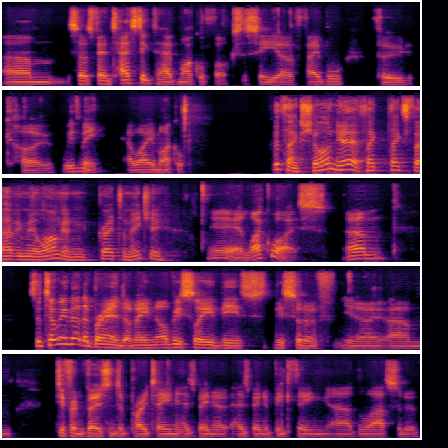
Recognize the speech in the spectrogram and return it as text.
Um, so it's fantastic to have Michael Fox, the CEO of Fable Food Co., with me. How are you, Michael? Good, thanks, Sean. Yeah, th- thanks for having me along, and great to meet you. Yeah, likewise. Um, so tell me about the brand. I mean, obviously, this this sort of you know um, different versions of protein has been a has been a big thing uh, the last sort of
